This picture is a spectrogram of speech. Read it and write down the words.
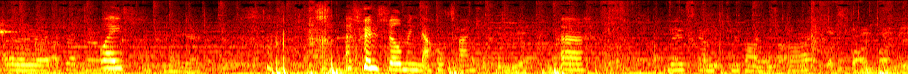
Uh, I don't know. Wave. I've been filming that whole time. Yeah, Uh, They've scanned at £2, is that alright? that's fine by me.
